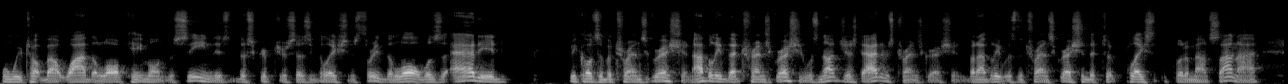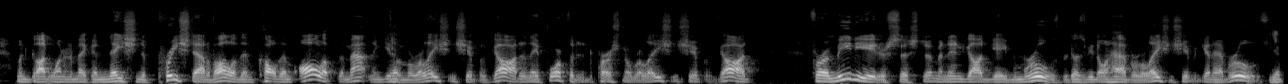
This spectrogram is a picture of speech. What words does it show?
when we talk about why the law came on the scene, the scripture says in Galatians 3, the law was added because of a transgression. I believe that transgression was not just Adam's transgression, but I believe it was the transgression that took place at the foot of Mount Sinai when God wanted to make a nation of priests out of all of them, call them all up the mountain and give yep. them a relationship with God. And they forfeited a personal relationship with God for a mediator system, and then God gave them rules because if you don't have a relationship, you got to have rules. Yep.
